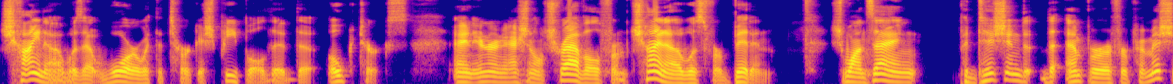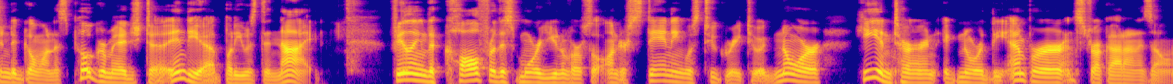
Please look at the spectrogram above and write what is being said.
China was at war with the Turkish people, the, the Göktürks, and international travel from China was forbidden. Xuanzang petitioned the emperor for permission to go on his pilgrimage to India, but he was denied. Feeling the call for this more universal understanding was too great to ignore, he in turn ignored the emperor and struck out on his own.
